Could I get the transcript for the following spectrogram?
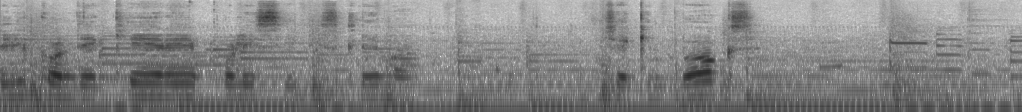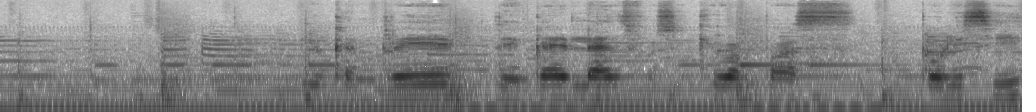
click on the KRA policy disclaimer checking box. You can read the guidelines for secure pass policy,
